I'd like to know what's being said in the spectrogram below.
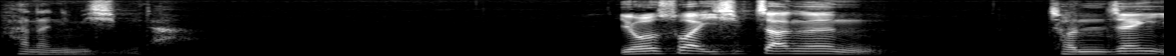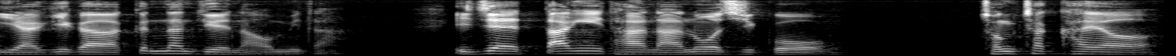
하나님이십니다. 여호수아 20장은 전쟁 이야기가 끝난 뒤에 나옵니다. 이제 땅이 다 나누어지고 정착하여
